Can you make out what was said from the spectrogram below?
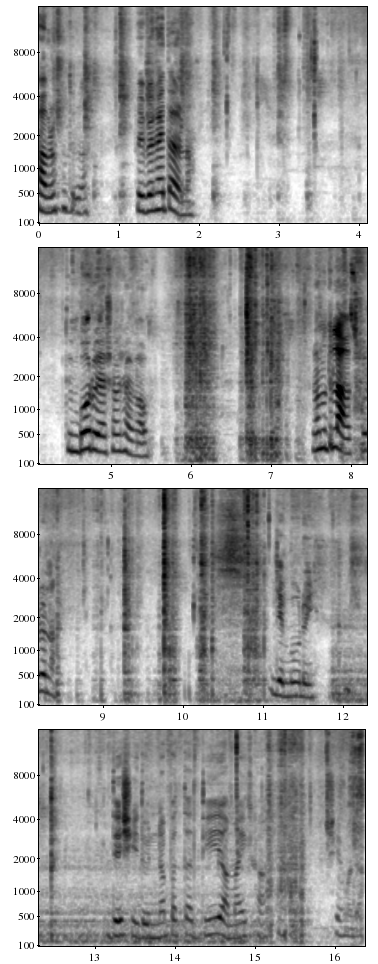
খাবার তুলা পেঁপে খাইতে পারে না? তুমি বড় শশা খাও। রহমতুল্লাহ আওয়াজ করো না। যে বড়ই দেশি ধনিয়া পাতা দিয়ে আমায় খা। সে মজা।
